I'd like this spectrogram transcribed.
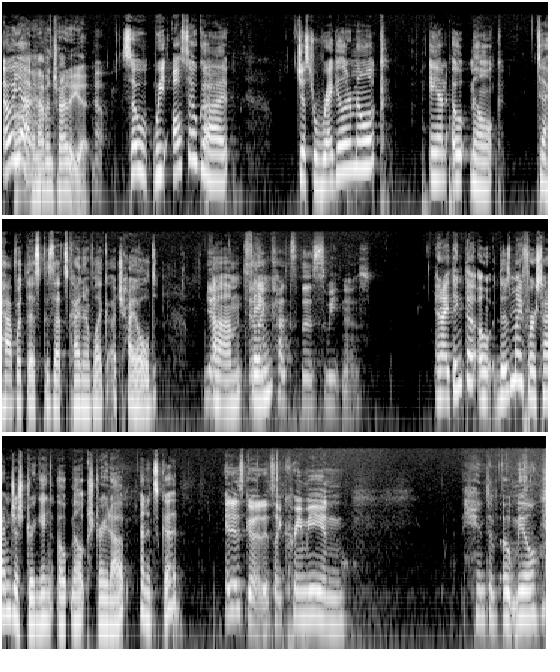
Oh Oh, yeah. I haven't tried it yet. No. So we also got just regular milk and oat milk to have with this because that's kind of like a child. Yeah. Um, it thing? like cuts the sweetness. And I think that oat, this is my first time just drinking oat milk straight up, and it's good. It is good. It's like creamy and hint of oatmeal.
